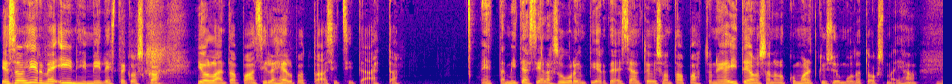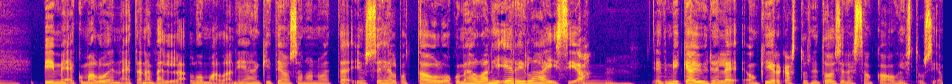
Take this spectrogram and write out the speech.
Ja se on hirveän inhimillistä, koska jollain tapaa sillä helpottaa sit sitä, että – että mitä siellä suurin piirtein siellä töissä on tapahtunut. Ja itse on sanonut, kun monet kysyy multa, että onko mä ihan mm. pimeä, kun mä luen näitä aina välillä lomalla, niin ainakin itse on sanonut, että jos se helpottaa oloa, kun me ollaan niin erilaisia. Mm. Mm-hmm. Että mikä yhdelle on kirkastus, niin toiselle se on kauhistus. Ja...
